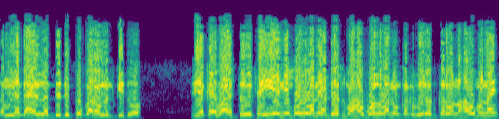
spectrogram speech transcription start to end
તમને ગાયડ નથી દીધી તુકારો નથી કીધો. જે કઈ વાસ્તવિક છે એ નહીં બોલવાની દેશમાં હાવ બોલવાનું કંઈક વિરોધ કરવાનો હાવ મનાય.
